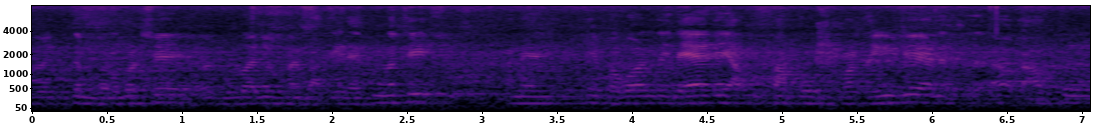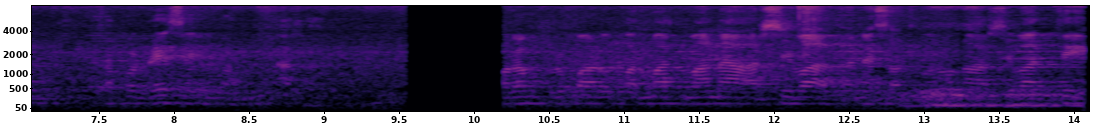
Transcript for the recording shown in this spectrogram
તો એકદમ બરોબર છે. હવે બોલવા જેવું કાંઈ બાકી રહેતું નથી. અને એ ભગવાનની દયાથી આપણું કામ બહુ સફળ થયું છે અને આપણું સફળ રહેશે એવું આપણું આશા પરમ કૃપાળુ પરમાત્માના આશીર્વાદ અને સદગુરુના આશીર્વાદથી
